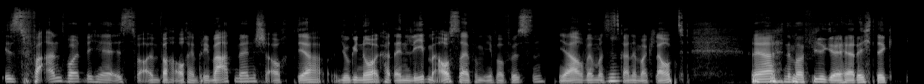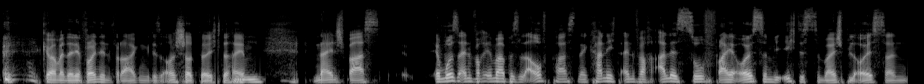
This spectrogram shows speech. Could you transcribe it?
ist verantwortlich, er ist zwar einfach auch ein Privatmensch, auch der Yogi Noak hat ein Leben außerhalb vom EV Füssen, ja, auch wenn man es jetzt gar nicht mehr glaubt. Ja, nicht mal viel, gell, Herr Richtig. Kann man mal deine Freundin fragen, wie das ausschaut bei euch daheim. Mhm. Nein, Spaß. Er muss einfach immer ein bisschen aufpassen. Er kann nicht einfach alles so frei äußern, wie ich das zum Beispiel äußern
